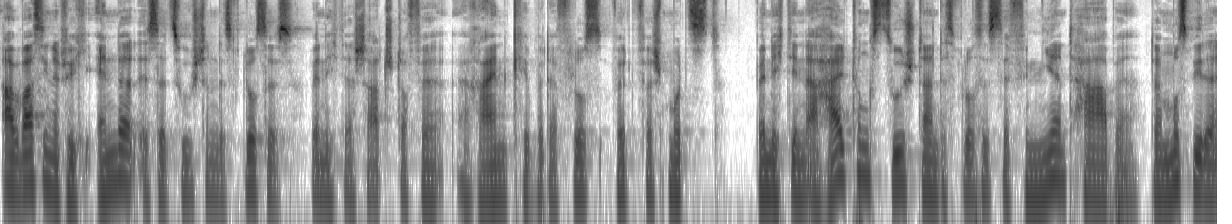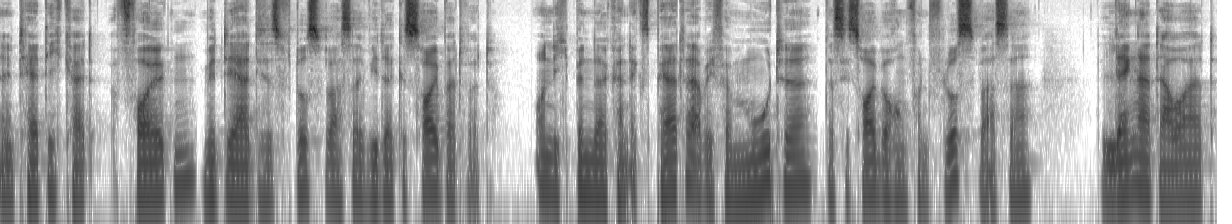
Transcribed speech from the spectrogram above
Aber was sich natürlich ändert, ist der Zustand des Flusses, wenn ich da Schadstoffe reinkippe. Der Fluss wird verschmutzt. Wenn ich den Erhaltungszustand des Flusses definierend habe, dann muss wieder eine Tätigkeit folgen, mit der dieses Flusswasser wieder gesäubert wird. Und ich bin da kein Experte, aber ich vermute, dass die Säuberung von Flusswasser länger dauert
